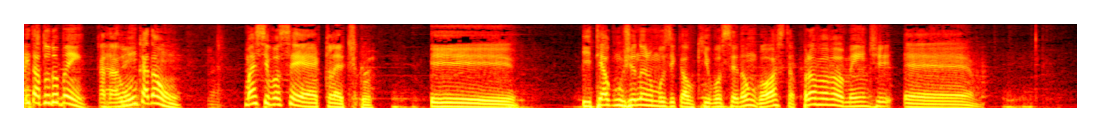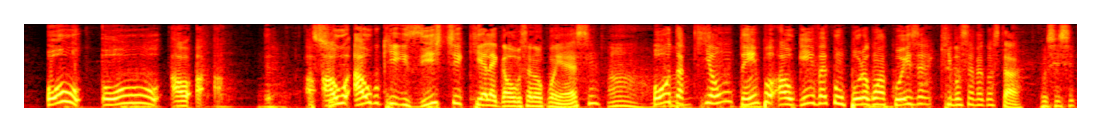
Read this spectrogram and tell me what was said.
E tá tudo bem. Cada um, cada um. Mas se você é eclético e. E tem algum gênero musical que você não gosta, provavelmente é. Ou. Ou. a- a- Algo, algo que existe que é legal você não conhece, ou daqui a um tempo alguém vai compor alguma coisa que você vai gostar. Você se...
